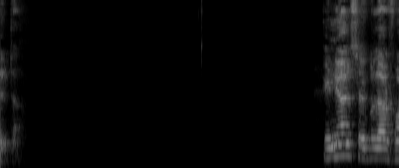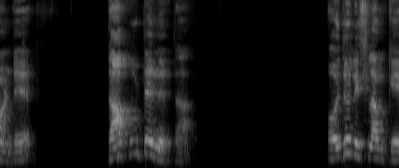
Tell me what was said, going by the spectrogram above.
নেতা ইন্ডিয়ান সেকুলার ফ্রন্টের দাপুটে নেতা ঐদুল ইসলামকে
